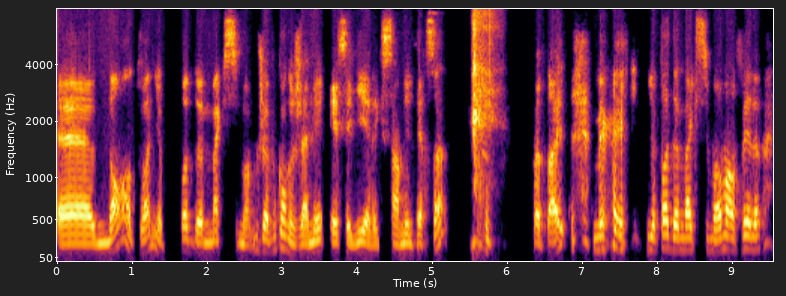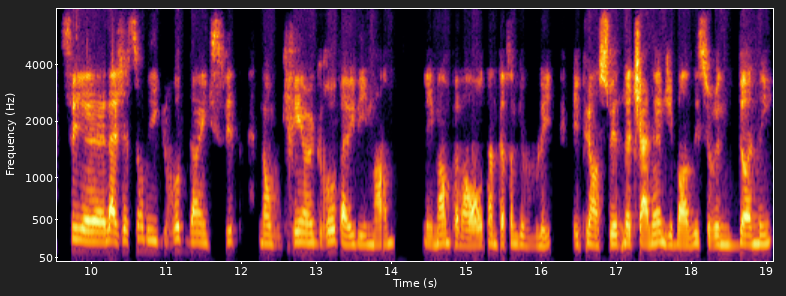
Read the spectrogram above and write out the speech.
Euh, non, Antoine, il n'y a pas de maximum. J'avoue qu'on n'a jamais essayé avec 100 000 personnes. Peut-être, mais il n'y a pas de maximum. En fait, là, c'est euh, la gestion des groupes dans XFIT. Donc, vous créez un groupe avec des membres. Les membres peuvent avoir autant de personnes que vous voulez. Et puis ensuite, le challenge est basé sur une donnée.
